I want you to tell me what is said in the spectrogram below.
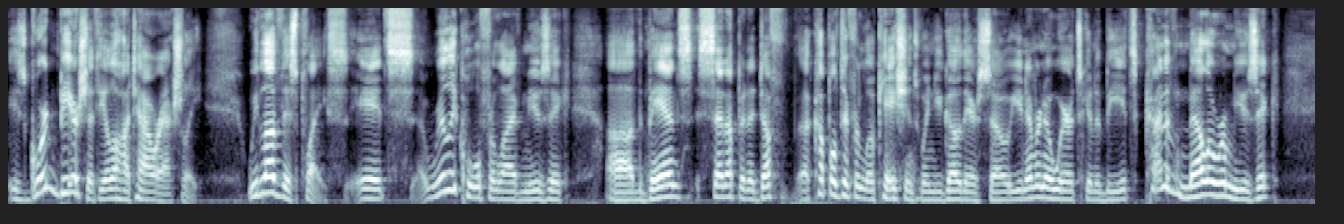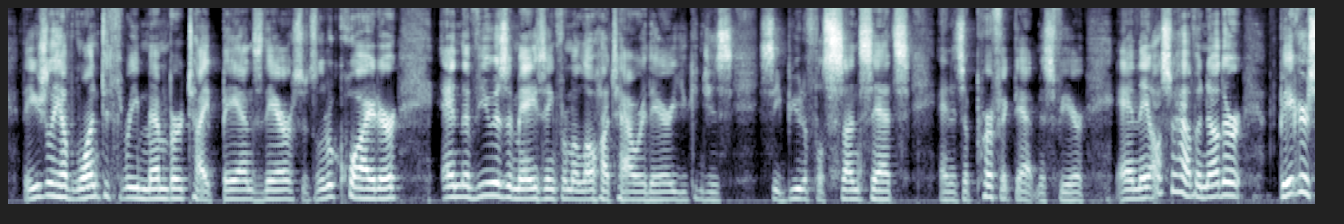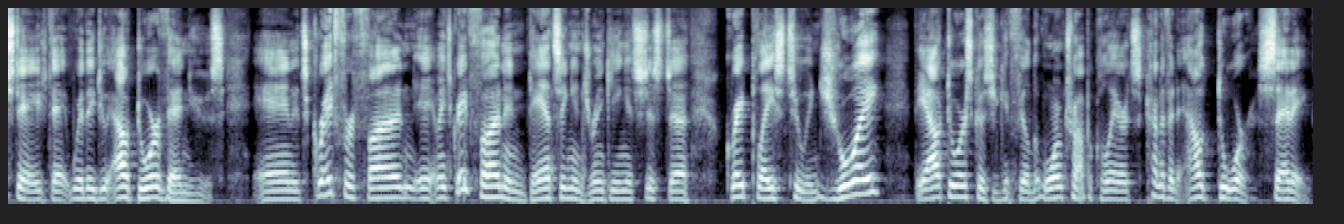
is Gordon Biersch at the Aloha Tower actually we love this place. It's really cool for live music. Uh, the band's set up in a, duff, a couple different locations when you go there, so you never know where it's going to be. It's kind of mellower music. They usually have one to three member type bands there, so it's a little quieter. And the view is amazing from Aloha Tower there. You can just see beautiful sunsets, and it's a perfect atmosphere. And they also have another bigger stage that where they do outdoor venues, and it's great for fun. I mean, it's great fun and dancing and drinking. It's just a great place to enjoy the outdoors because you can feel the warm tropical air. It's kind of an outdoor setting.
